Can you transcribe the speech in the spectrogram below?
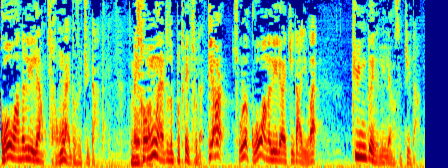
国王的力量从来都是巨大的。没从来都是不退出的。第二，除了国王的力量巨大以外，军队的力量是巨大的。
